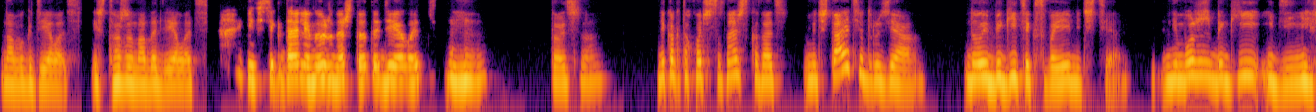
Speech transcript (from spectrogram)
навык делать и что же надо делать. И всегда ли нужно что-то делать. Точно. Мне как-то хочется, знаешь, сказать, мечтайте, друзья, но и бегите к своей мечте. Не можешь беги, иди.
